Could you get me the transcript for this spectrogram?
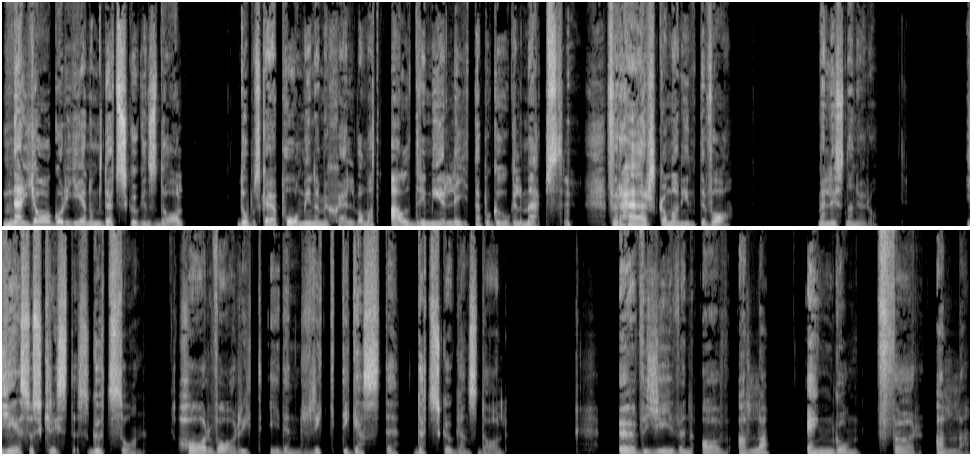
när jag går igenom dödsskuggens dal, då ska jag påminna mig själv om att aldrig mer lita på Google Maps. För här ska man inte vara. Men lyssna nu då. Jesus Kristus, Guds son, har varit i den riktigaste dödsskuggans dal. Övergiven av alla, en gång för alla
